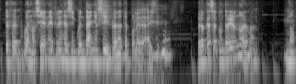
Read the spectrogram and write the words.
No te frenes. Bueno, si hay una diferencia de 50 años, sí, frénate por la edad. Pero caso contrario, no, hermano. No.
